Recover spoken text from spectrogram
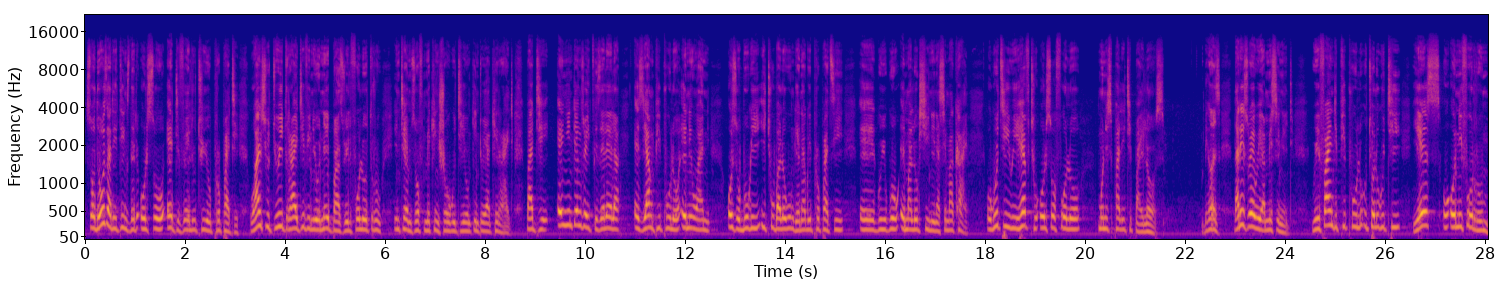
So those are the things that also add value to your property. Once you do it right even your neighbors will follow through in terms of making sure ukuthi yonke into right. But eh, enye into engizoyigcizelela as young people or anyone ozobuka ithuba lokungena kwi-property eh, emalokishini nasemakhaya. Ukuthi we have to also follow municipality bylaws. Because that is where we are missing it. We find people uthola ukuthi yes only for room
